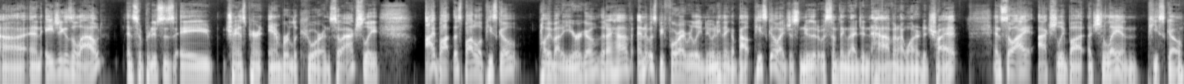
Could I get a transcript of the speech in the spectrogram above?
Uh, and aging is allowed, and so produces a transparent amber liqueur. And so actually, I bought this bottle of pisco probably about a year ago that I have. And it was before I really knew anything about Pisco. I just knew that it was something that I didn't have and I wanted to try it. And so I actually bought a Chilean Pisco.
